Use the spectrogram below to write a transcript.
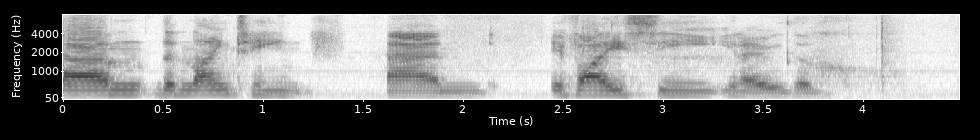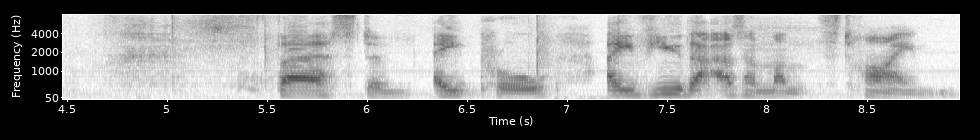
Um, the 19th, and if I see, you know, the 1st of April, I view that as a month's time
